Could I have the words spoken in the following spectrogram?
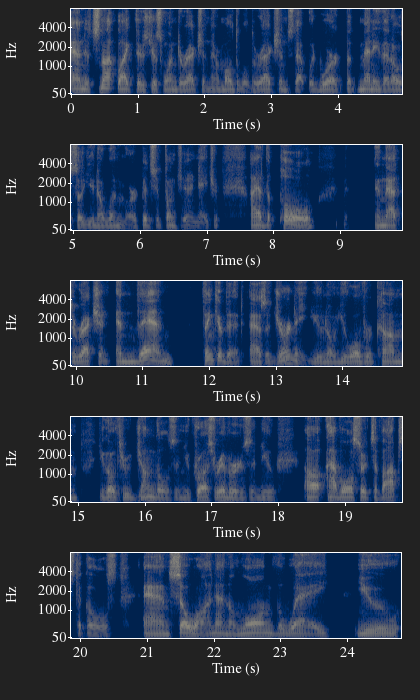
And it's not like there's just one direction. There are multiple directions that would work, but many that also, you know, wouldn't work. It's a function in nature. I had the pull in that direction. And then think of it as a journey. You know, you overcome, you go through jungles and you cross rivers and you have all sorts of obstacles and so on. And along the way, you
